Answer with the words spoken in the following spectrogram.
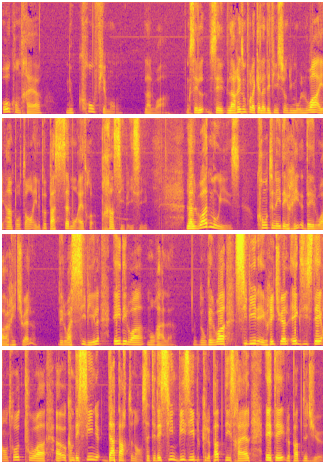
Au contraire, nous confirmons la loi. Donc c'est la raison pour laquelle la définition du mot loi est importante et ne peut pas seulement être principe ici. La loi de Moïse contenait des lois rituelles, des lois civiles et des lois morales. Donc les lois civiles et rituelles existaient entre autres pour, euh, euh, comme des signes d'appartenance. C'était des signes visibles que le peuple d'Israël était le peuple de Dieu.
